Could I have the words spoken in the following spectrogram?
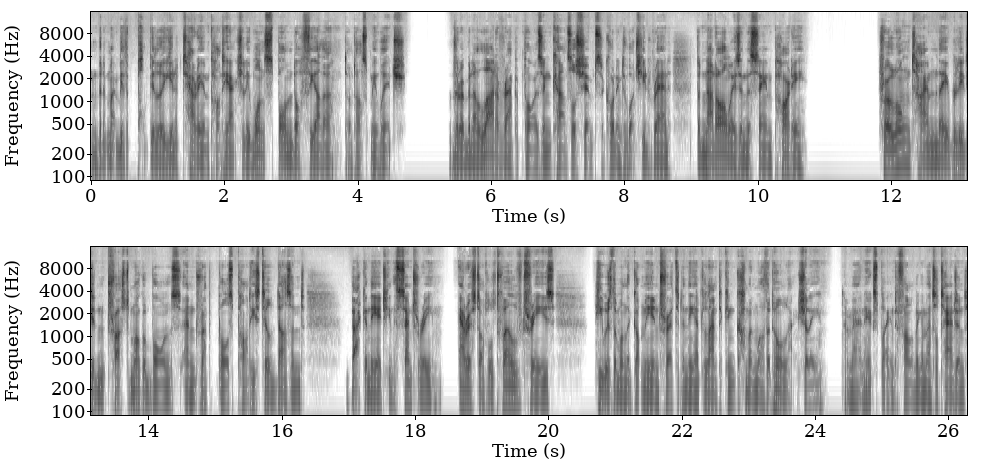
But it might be the Popular Unitarian Party, actually. One spawned off the other. Don't ask me which. There had been a lot of Rappaports in consulships, according to what she'd read, but not always in the same party. For a long time, they really didn't trust Muggleborns, and Rappaport's party still doesn't. Back in the 18th century, Aristotle Twelvetrees, he was the one that got me interested in the Atlantic and Commonwealth at all, actually, Hermione explained, following a mental tangent.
